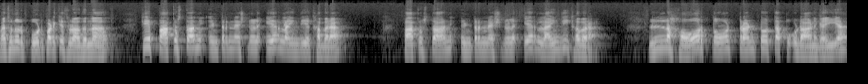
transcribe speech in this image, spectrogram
ਮੈਂ ਤੁਹਾਨੂੰ ਰਿਪੋਰਟ ਪੜ੍ਹ ਕੇ ਸੁਣਾ ਦਿੰਦਾ ਕਿ ਪਾਕਿਸਤਾਨ ਇੰਟਰਨੈਸ਼ਨਲ 에ਅਰਲਾਈਨ ਦੀ ਇਹ ਖਬਰ ਆ। ਪਾਕਿਸਤਾਨ ਇੰਟਰਨੈਸ਼ਨਲ 에ਅਰਲਾਈਨ ਦੀ ਖਬਰ ਆ। ਲਾਹੌਰ ਤੋਂ ਟ੍ਰਾਂਟੋ ਤੱਕ ਉਡਾਣ ਗਈ ਆ।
